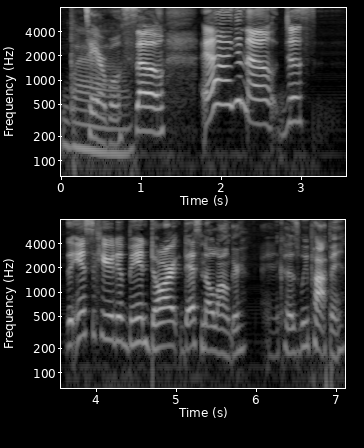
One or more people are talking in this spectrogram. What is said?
Wow. Terrible. So, uh, you know, just the insecurity of being dark. That's no longer because we popping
